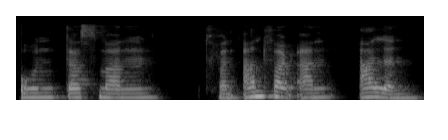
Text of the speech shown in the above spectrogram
und dass man von Anfang an allen,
